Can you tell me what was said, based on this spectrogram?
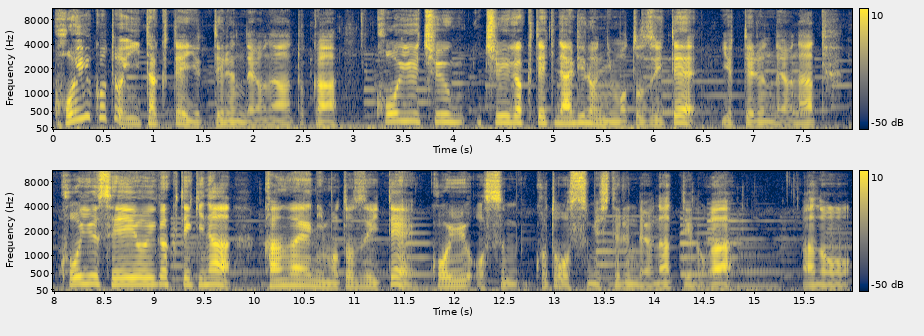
こういうことを言いたくて言ってるんだよなとかこういう中医学的な理論に基づいて言ってるんだよな。こういう西洋医学的な考えに基づいてこういうおすことをお勧めしてるんだよな。っていうのがあの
